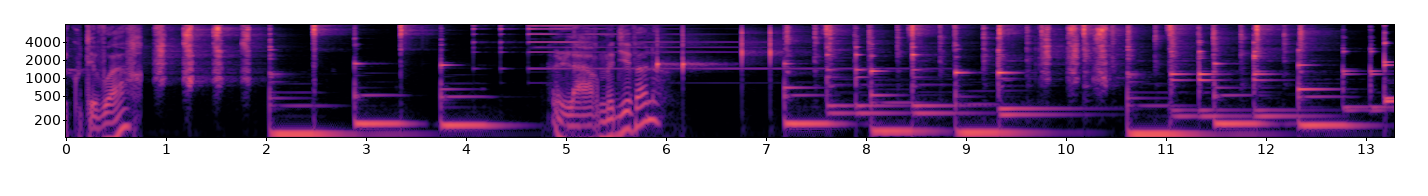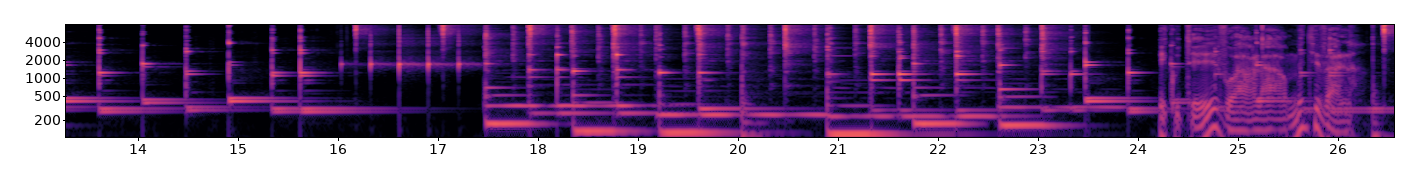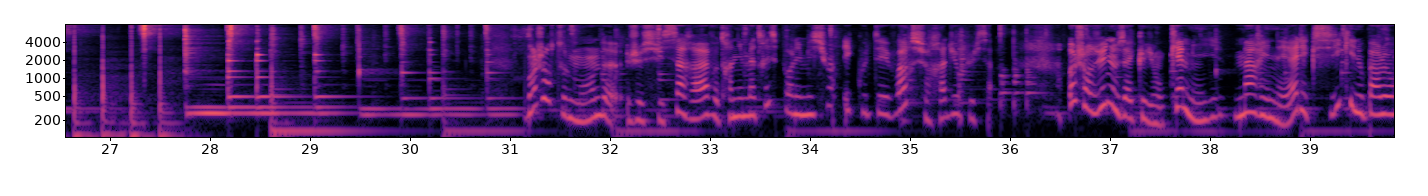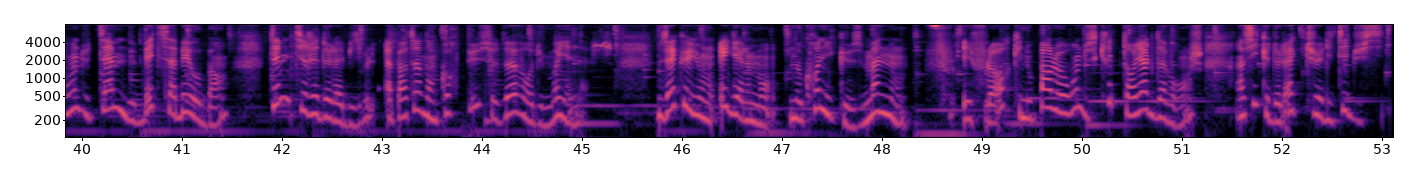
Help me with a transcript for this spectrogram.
Écoutez voir. L'art médiéval Écoutez voir l'art médiéval. Je suis Sarah, votre animatrice pour l'émission Écoutez voir sur Radio Pulsar. Aujourd'hui, nous accueillons Camille, Marine et Alexis qui nous parleront du thème de Bethsabée au bain, thème tiré de la Bible à partir d'un corpus d'œuvres du Moyen Âge. Nous accueillons également nos chroniqueuses Manon et Flore qui nous parleront du scriptorial d'Avranches ainsi que de l'actualité du site.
